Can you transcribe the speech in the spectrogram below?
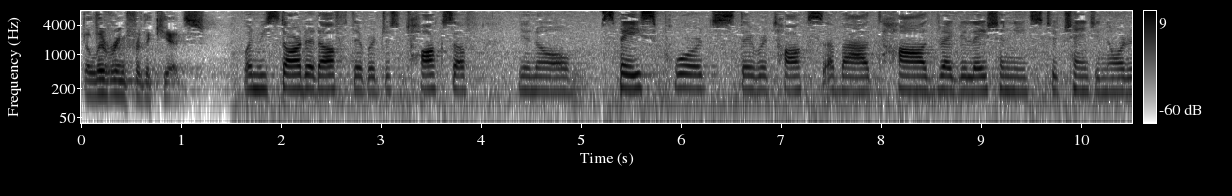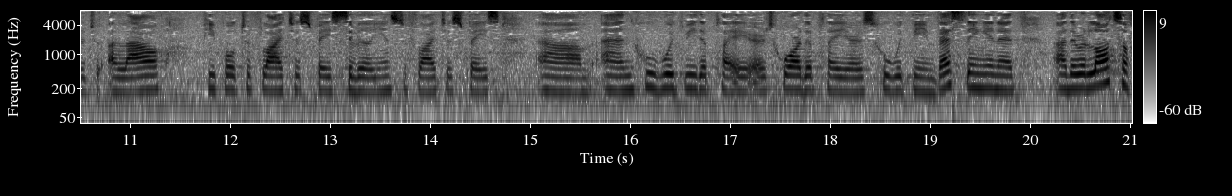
delivering for the kids. When we started off, there were just talks of, you know, spaceports. There were talks about how regulation needs to change in order to allow people to fly to space, civilians to fly to space um, and who would be the players, who are the players, who would be investing in it. Uh, there were lots of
